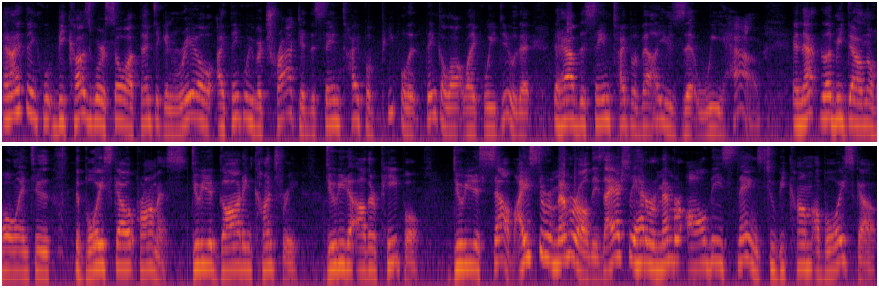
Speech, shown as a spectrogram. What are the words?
And I think because we're so authentic and real, I think we've attracted the same type of people that think a lot like we do, that that have the same type of values that we have. And that led me down the hole into the Boy Scout promise duty to God and country, duty to other people, duty to self. I used to remember all these. I actually had to remember all these things to become a Boy Scout.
